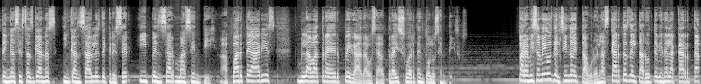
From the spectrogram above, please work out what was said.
tengas estas ganas incansables de crecer y pensar más en ti. Aparte, Aries la va a traer pegada, o sea, trae suerte en todos los sentidos. Para mis amigos del signo de Tauro, en las cartas del tarot te viene la carta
